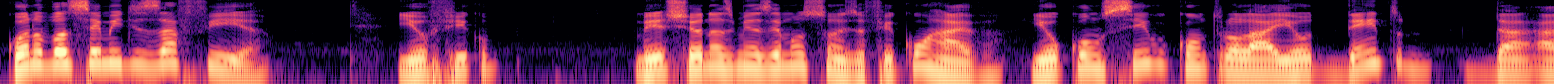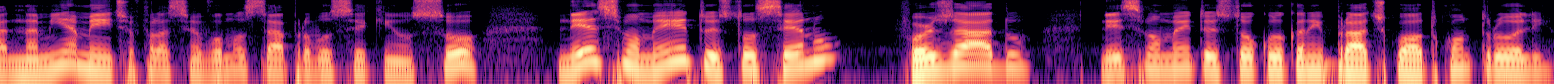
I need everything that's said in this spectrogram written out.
Quando você me desafia e eu fico mexendo nas minhas emoções, eu fico com raiva e eu consigo controlar e eu dentro da na minha mente eu falo assim, eu vou mostrar para você quem eu sou. Nesse momento eu estou sendo forjado. Nesse momento eu estou colocando em prática o autocontrole.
